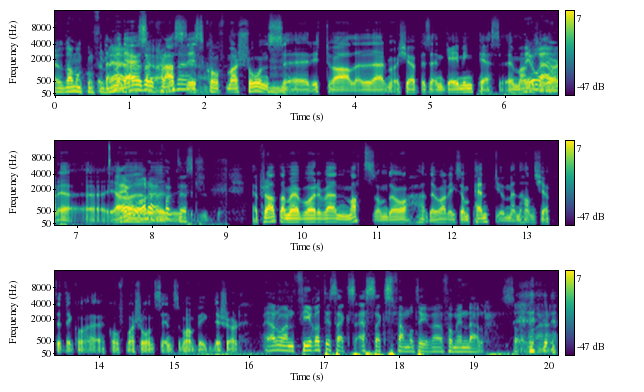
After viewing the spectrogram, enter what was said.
Er det da man konfirmerer men det er jo sånn klassisk Ja, konfirmasjonsritual, det der med å kjøpe seg en gaming-PC. Det er mange Det som gjør det. Eh, ja, Jeg gjorde det, faktisk. Jeg prata med vår venn Mats om det òg. Det var liksom Pentiumen han kjøpte til konfirmasjonen sin, som han bygde sjøl. Jeg hadde en 486 SX25 for min del, som eh,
